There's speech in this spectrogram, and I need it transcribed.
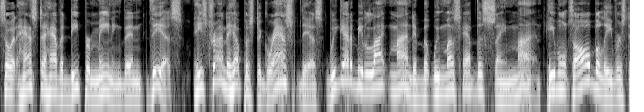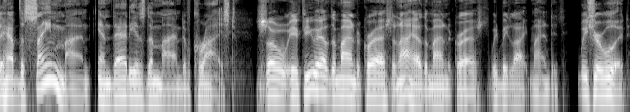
So it has to have a deeper meaning than this. He's trying to help us to grasp this. We got to be like minded, but we must have the same mind. He wants all believers to have the same mind, and that is the mind of Christ. So if you have the mind of Christ and I have the mind of Christ, we'd be like minded. We sure would.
